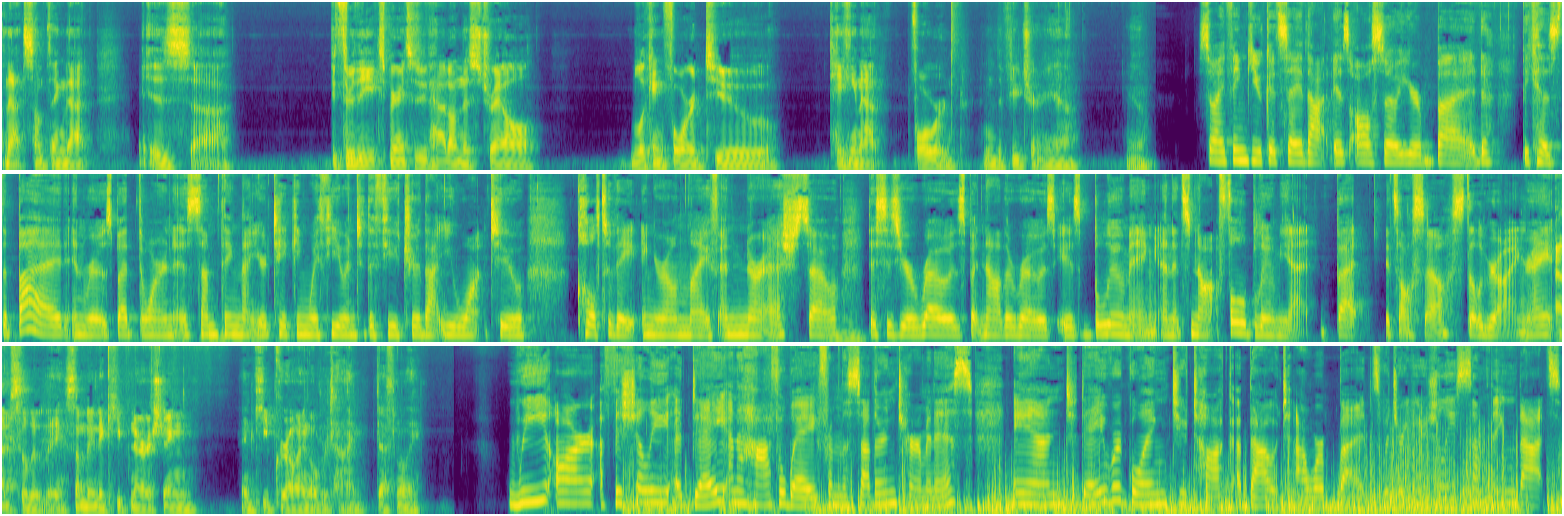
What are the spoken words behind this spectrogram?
that's something that is uh, through the experiences we've had on this trail, looking forward to taking that forward in the future. Yeah. Yeah. So I think you could say that is also your bud because the bud in rosebud thorn is something that you're taking with you into the future that you want to cultivate in your own life and nourish. So mm-hmm. this is your rose, but now the rose is blooming and it's not full bloom yet, but it's also still growing, right? Absolutely. Something to keep nourishing and keep growing over time. Definitely. We are officially a day and a half away from the southern terminus, and today we're going to talk about our buds, which are usually something that's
